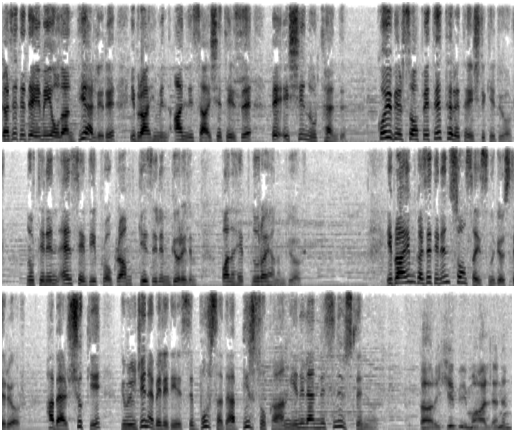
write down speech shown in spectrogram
Gazetede emeği olan diğerleri İbrahim'in annesi Ayşe teyze ve eşi Nurten'di. Koyu bir sohbete TRT eşlik ediyor. Nurten'in en sevdiği program Gezelim Görelim. Bana hep Nuray Hanım diyor. İbrahim gazetenin son sayısını gösteriyor. Haber şu ki Gümülcine Belediyesi Bursa'da bir sokağın yenilenmesini üstleniyor. Tarihi bir mahallenin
